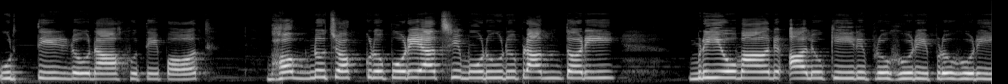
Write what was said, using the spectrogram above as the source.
উত্তীর্ণ না হতে পথ। ভগ্ন চক্র পড়ে আছে মরুর প্রান্তরে, ম্রিয়মান আলোকের প্রহরে প্রহরে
